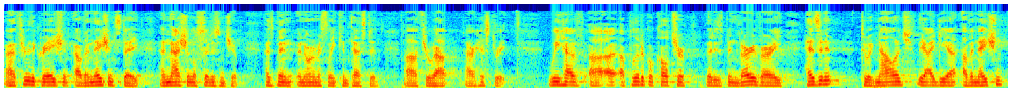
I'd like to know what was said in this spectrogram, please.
uh, through the creation of a nation state and national citizenship, has been enormously contested uh, throughout our history. We have uh, a, a political culture that has been very, very hesitant to acknowledge the idea of a nation.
